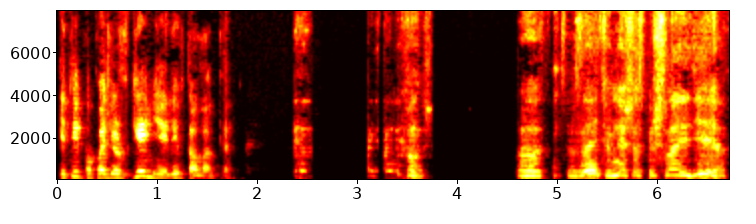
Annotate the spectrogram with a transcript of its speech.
и ты попадешь в гения или в таланта. Э, знаете, у меня сейчас пришла идея.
